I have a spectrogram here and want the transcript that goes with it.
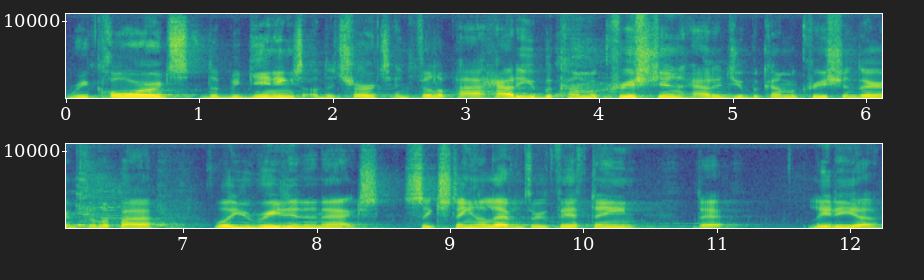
records the beginnings of the church in Philippi. How do you become a Christian? How did you become a Christian there in Philippi? Well, you read it in Acts 16 11 through 15 that Lydia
